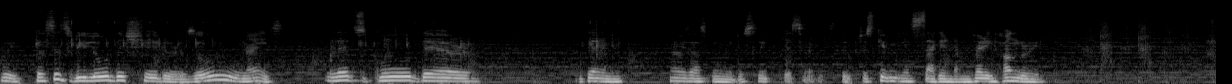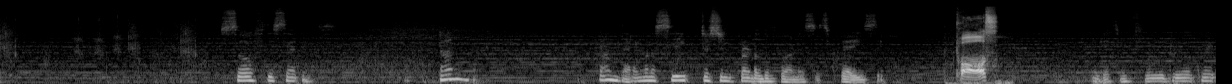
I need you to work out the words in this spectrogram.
Wait, does this reload the shaders? Oh, nice. Let's go there again. Now he's asking me to sleep. Yes, I will sleep. Just give me a second. I'm very hungry. Surf the settings. Done. Done that. I'm gonna sleep just in front of the furnace. It's very safe. Pause. Me get some food real quick.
